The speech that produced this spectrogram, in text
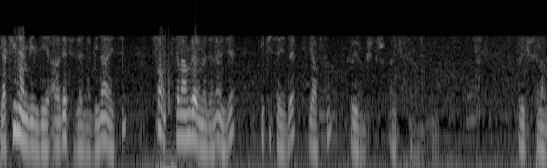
yakinen bildiği adet üzerine bina etsin sonra selam vermeden önce iki secde yapsın buyurmuştur. Aleykümselam. Aleykümselam.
